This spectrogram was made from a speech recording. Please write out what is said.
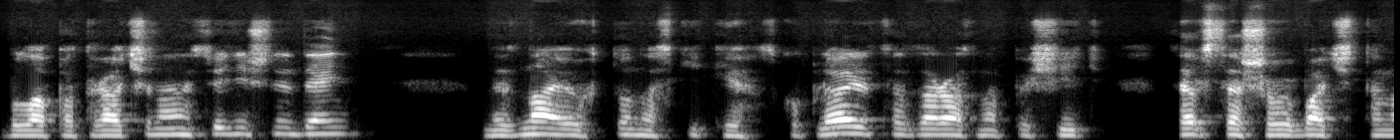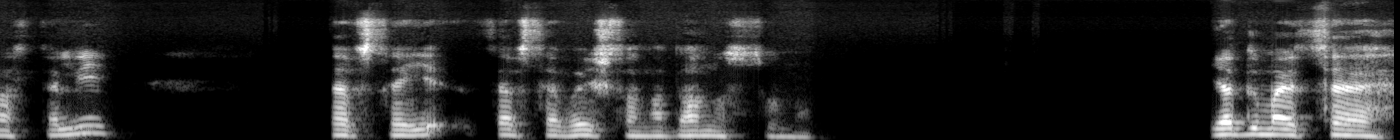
була потрачена на сьогоднішній день. Не знаю, хто наскільки скупляється зараз, напишіть. Це все, що ви бачите на столі, це все, це все вийшло на дану суму. Я думаю, це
